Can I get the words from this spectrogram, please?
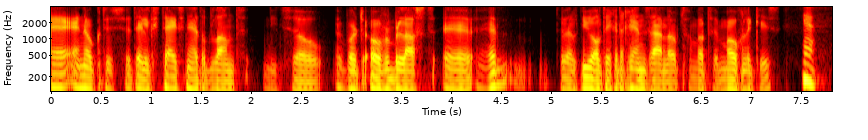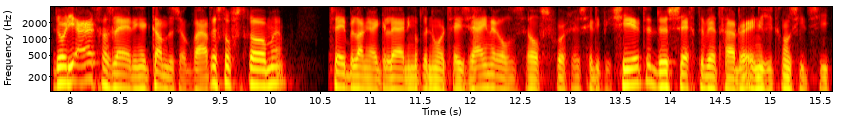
uh, en ook dus het elektriciteitsnet op land niet zo wordt overbelast. Uh, hè, terwijl het nu al tegen de grens aanloopt van wat mogelijk is. Ja. Door die aardgasleidingen kan dus ook waterstof stromen. Twee belangrijke leidingen op de Noordzee zijn er al zelfs voor gecertificeerd. Dus zegt de wethouder energietransitie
